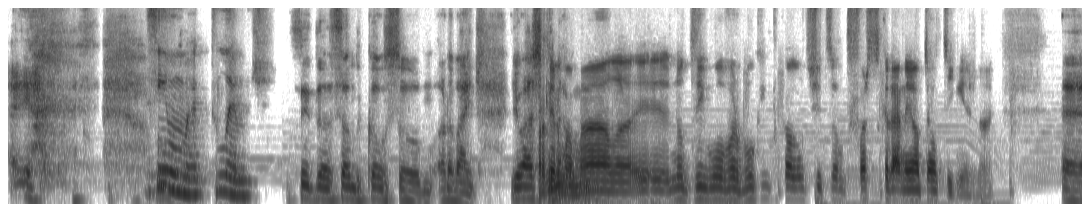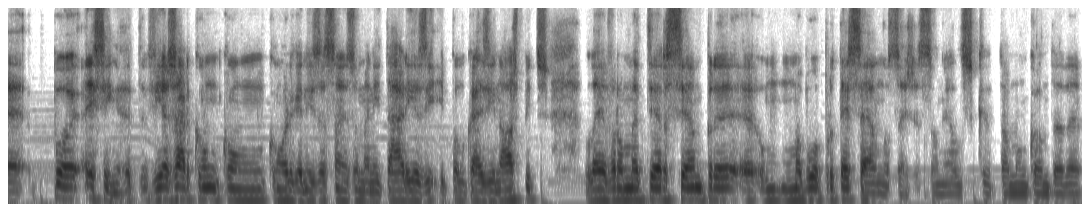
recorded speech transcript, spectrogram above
Sim, uma que te lembres. Situação de consumo. Ora bem, eu acho Perder que. Não... uma mala, não te digo um overbooking porque alguns sítios onde foste, se calhar nem hotel tinhas, não é? Uh, pô, é assim, viajar com, com, com organizações humanitárias e, e para locais inóspitos levam-me a ter sempre uh, uma boa proteção, ou seja, são eles que tomam conta da,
